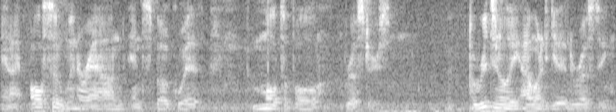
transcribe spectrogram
And I also went around and spoke with multiple roasters. Originally, I wanted to get into roasting.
